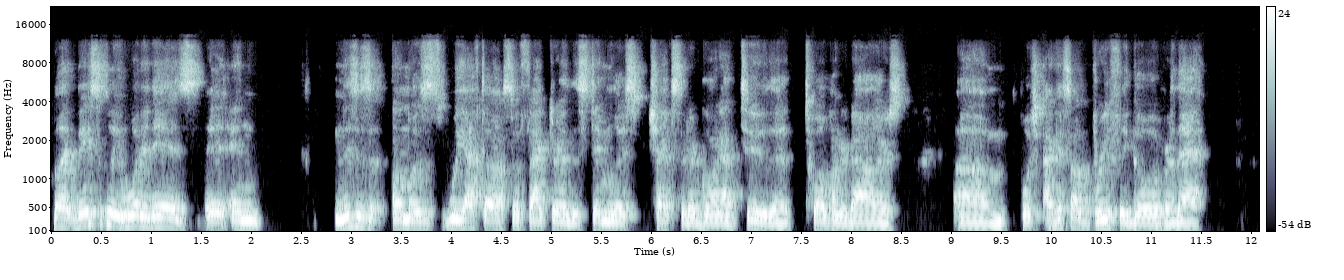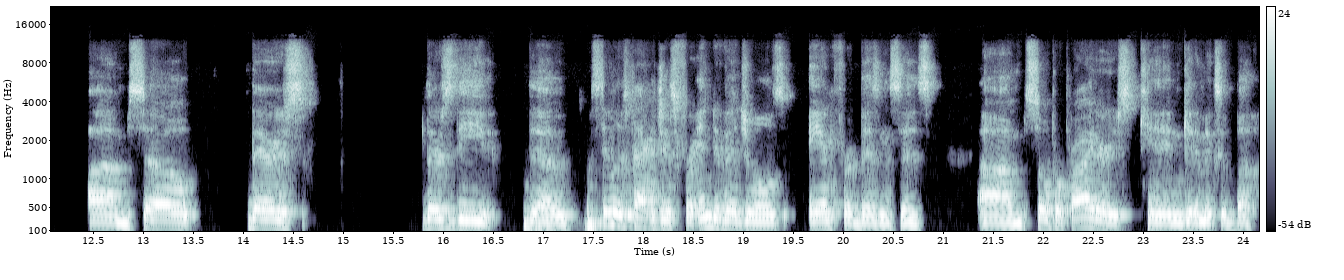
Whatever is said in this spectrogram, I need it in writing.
but basically, what it is, and and this is almost we have to also factor in the stimulus checks that are going out too, the twelve hundred dollars, um, which I guess I'll briefly go over that. Um, so there's there's the the stimulus packages for individuals and for businesses. Um, so proprietors can get a mix of both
